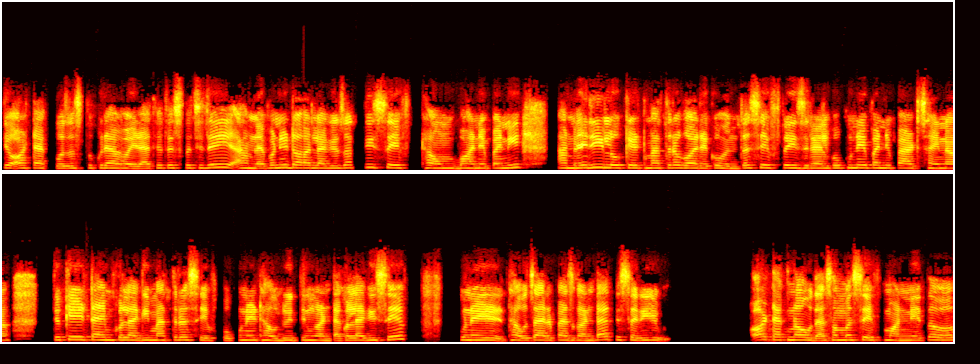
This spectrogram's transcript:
त्यो अट्याकको जस्तो कुरा भइरहेको थियो। त्यसपछि चाहिँ हामीलाई पनि डर लाग्यो जति सेफ ठाउँ भने पनि हामीलाई रिलोकेट मात्र गरेको हो नि त। सेफ त इजरायलको कुनै पनि पार्ट छैन। त्यो केही टाइमको लागि मात्र सेफको कुनै ठाउँ दुई तिन घन्टाको लागि सेफ कुनै ठाउँ चार पाँच घन्टा त्यसरी अट्याक नहुँदासम्म सेफ भन्ने त हो।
